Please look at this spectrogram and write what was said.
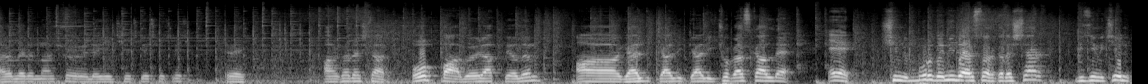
aralarından şöyle geç geç geç geç geç. Evet. Arkadaşlar hoppa böyle atlayalım. Aa geldik geldik geldik. Çok az kaldı. Evet. Şimdi burada dersi arkadaşlar? Bizim için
